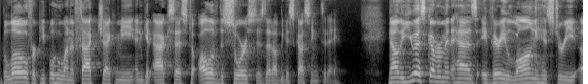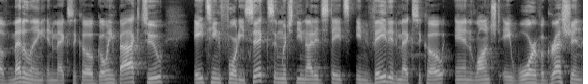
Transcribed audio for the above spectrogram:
below for people who want to fact check me and get access to all of the sources that I'll be discussing today. Now, the US government has a very long history of meddling in Mexico, going back to 1846, in which the United States invaded Mexico and launched a war of aggression.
